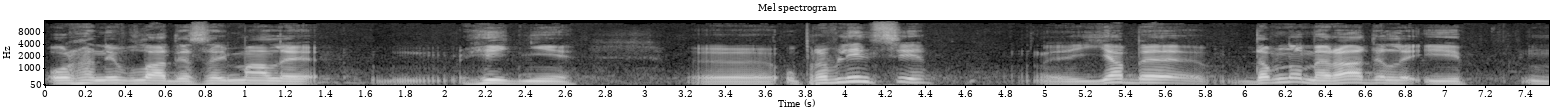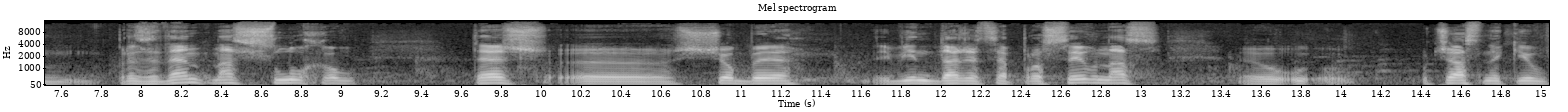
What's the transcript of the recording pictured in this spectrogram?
органи влади займали гідні управлінці, я би давно ми радили, і президент наш слухав теж, е, щоб він навіть це просив нас, е, учасників,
